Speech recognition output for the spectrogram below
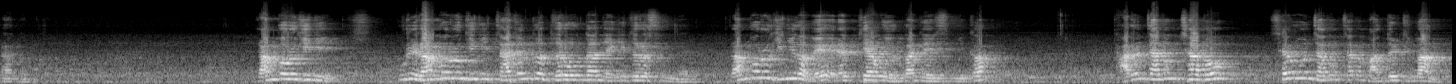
라는 겁니다. 람보르기니. 우리 람보르기니 자전거 들어온다는 얘기 들었습니다. 람보르기니가 왜 NFT하고 연관되어 있습니까? 다른 자동차도 새로운 자동차를 만들지만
